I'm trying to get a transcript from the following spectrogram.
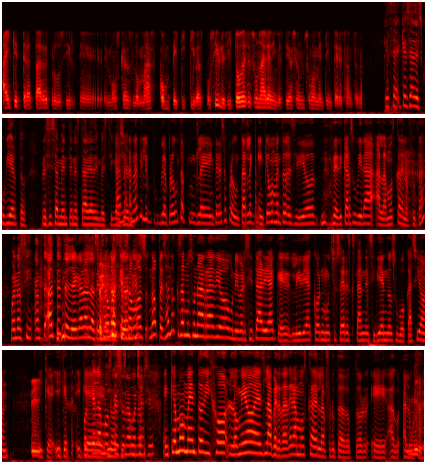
hay que tratar de producir eh, moscas lo más competitivas posibles y todo eso es un área de investigación sumamente interesante, ¿no? ¿Qué se, se, ha descubierto precisamente en esta área de investigación? A, nadie le, pregunta, le interesa preguntarle en qué momento decidió dedicar su vida a la mosca de la fruta. Bueno, sí, antes de llegar a las innovaciones. somos, no, pensando que somos una radio universitaria que lidia con muchos seres que están decidiendo su vocación. Y que, y que, y ¿Por qué la mosca es una buena opción? ¿En qué momento dijo, lo mío es la verdadera mosca de la fruta, doctor eh,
